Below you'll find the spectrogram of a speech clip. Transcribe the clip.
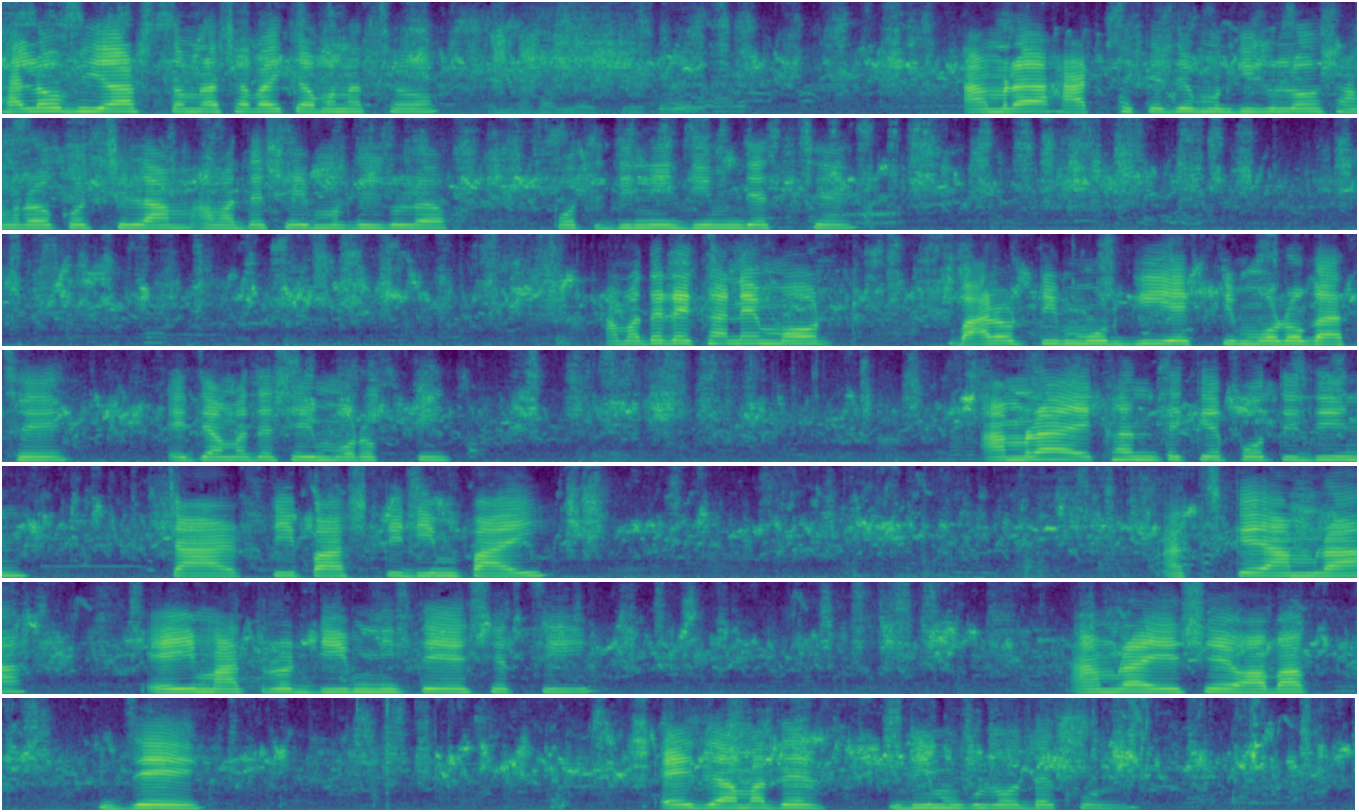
Hello viewers তোমরা সবাই কেমন আছো? আমরা হাট থেকে যে মুরগিগুলো সংগ্রহ করছিলাম, আমাদের সেই মুরগিগুলো প্রতিদিনই ডিম দিচ্ছে। আমাদের এখানে মোট বারোটি মুরগি, একটি মোরগ আছে। এই যে আমাদের সেই মোরগটি। আমরা এখান থেকে প্রতিদিন চারটি, পাঁচটি ডিম পাই। আজকে আমরা এই মাত্র ডিম নিতে এসেছি। আমরা এসে অবাক যে এই যে আমাদের ডিমগুলো দেখুন,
